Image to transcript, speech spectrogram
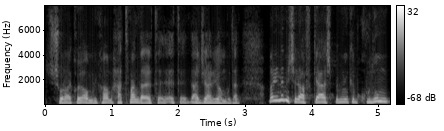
شرکای آمریکا هم حتما در, در جریان بودن. ولی نمیشه رفت گشت. ببینیم که کدوم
